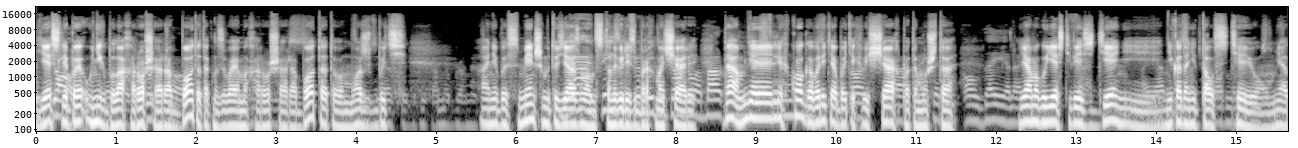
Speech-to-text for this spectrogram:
Если бы у них была хорошая работа, так называемая хорошая работа, то, может быть, они бы с меньшим энтузиазмом становились брахмачари. Да, мне легко говорить об этих вещах, потому что я могу есть весь день и никогда не толстею. У меня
